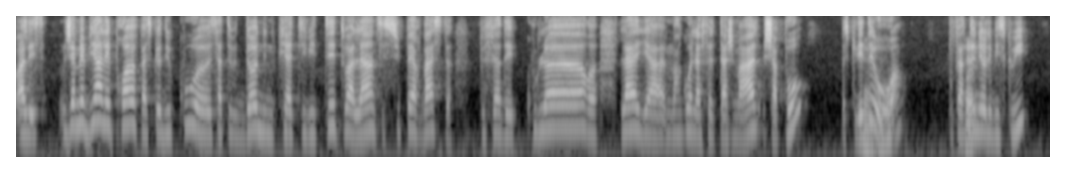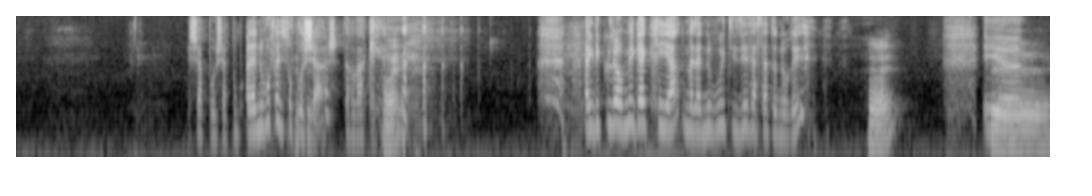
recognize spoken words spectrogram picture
allez, j'aimais bien l'épreuve parce que du coup, euh, ça te donne une créativité. Toi, l'Inde, c'est super vaste. Tu peux faire des couleurs. Là, il y a Margot, elle a fait le Taj Mahal, chapeau, parce qu'il était haut, Mhm. hein, pour faire Ouais, tenir les biscuits. Chapeau, chapeau. Elle a à nouveau fait son c'est ça. pochage, t'as remarqué? Ouais, avec des couleurs méga criardes, mais elle a à nouveau utilisé sa Saint-Honoré. ouais. Et euh.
